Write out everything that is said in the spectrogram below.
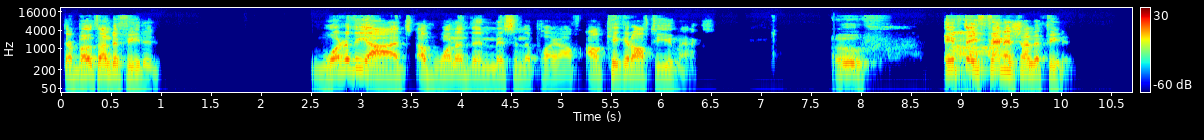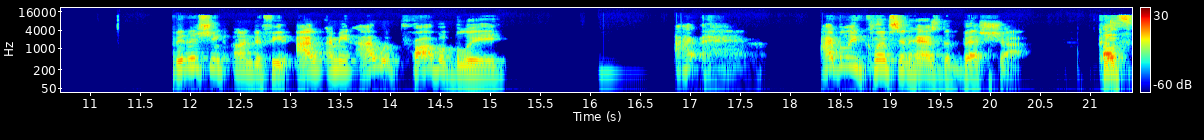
They're both undefeated. What are the odds of one of them missing the playoff? I'll kick it off to you, Max. Oof. If they Uh, finish undefeated, finishing undefeated. I I mean, I would probably I I believe Clemson has the best shot. of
